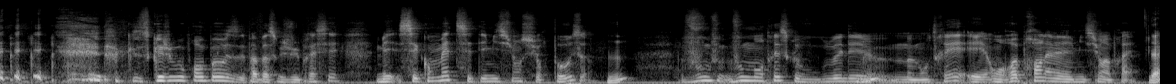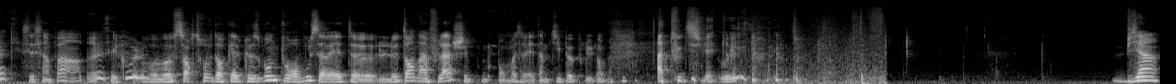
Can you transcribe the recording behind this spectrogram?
Ce que je vous propose, pas parce que je suis pressé, mais c'est qu'on mette cette émission sur pause. Hmm. Vous, vous me montrez ce que vous voulez euh, me montrer et on reprend la même émission après. D'accord C'est sympa, hein Ouais, c'est cool. on va se retrouve dans quelques secondes. Pour vous, ça va être euh, le temps d'un flash. Et pour moi, ça va être un petit peu plus long. À tout de suite. Oui. Bien.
